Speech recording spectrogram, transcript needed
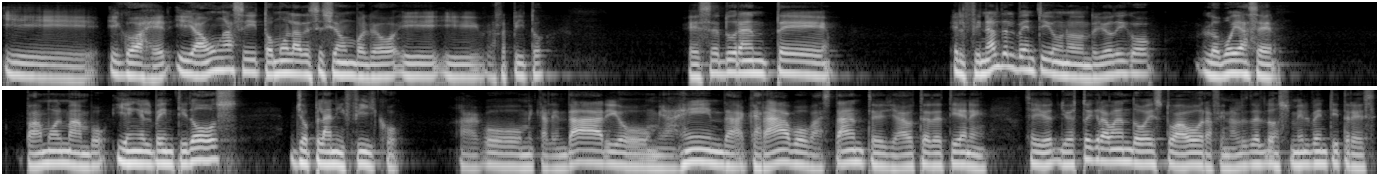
y, y go ahead. Y aún así tomo la decisión, volvió y, y repito, es durante el final del 21 donde yo digo, lo voy a hacer, vamos al mambo, y en el 22 yo planifico hago mi calendario, mi agenda, grabo bastante, ya ustedes tienen. O sea, yo, estoy grabando esto ahora, a finales del 2023.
